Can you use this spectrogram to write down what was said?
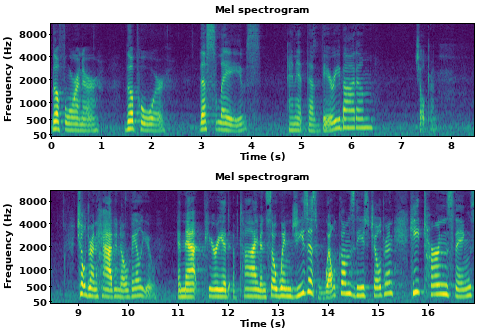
the foreigner, the poor, the slaves, and at the very bottom, children. Children had no value in that period of time. And so when Jesus welcomes these children, he turns things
